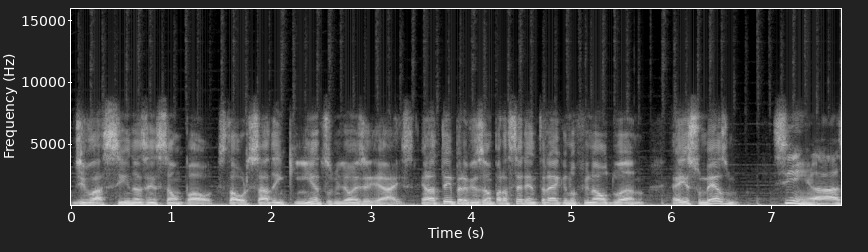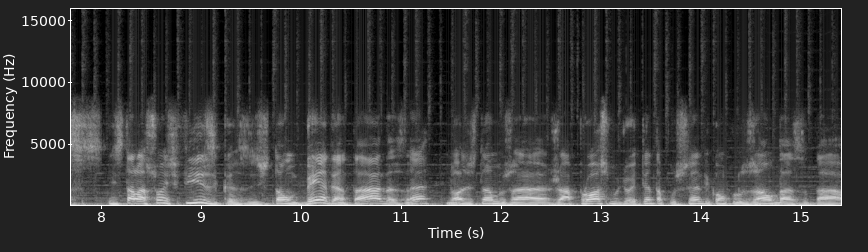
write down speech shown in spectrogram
de vacinas em São Paulo está orçada em 500 milhões de reais. Ela tem previsão para ser entregue no final do ano. É isso mesmo? Sim, as instalações físicas estão bem adiantadas, né? Nós estamos já, já próximo de 80% de conclusão das, da,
